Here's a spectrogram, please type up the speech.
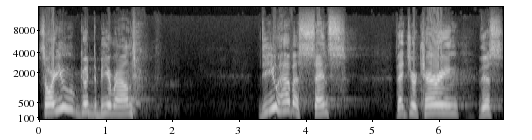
So, are you good to be around? Do you have a sense that you're carrying this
